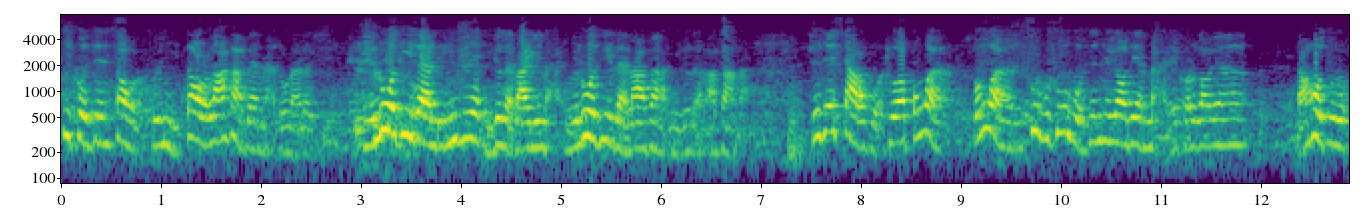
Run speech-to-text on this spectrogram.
即刻见效的，所以你到了拉萨再买都来得及。你落地在林芝，你就在巴依买；你落地在拉萨，你就在拉萨买。直接下了火车，甭管甭管舒不舒服，先去药店买一盒高原安，然后就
